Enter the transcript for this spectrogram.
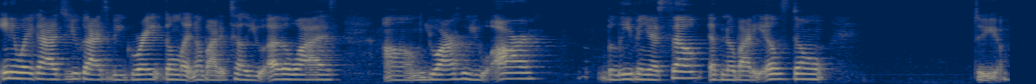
Anyway, guys, you guys be great. Don't let nobody tell you otherwise. Um, you are who you are. Believe in yourself if nobody else don't do you.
